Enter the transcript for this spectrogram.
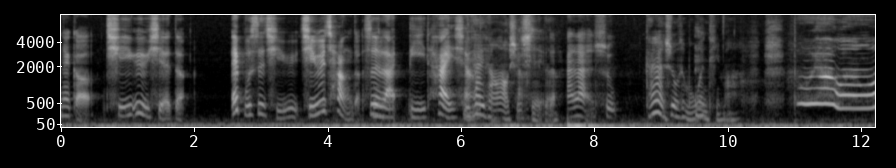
那个齐豫写的，哎、不是齐豫，齐豫唱的是嗯来李泰祥李祥泰祥老师写的《橄榄树》。橄榄树有什么问题吗？不要问我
